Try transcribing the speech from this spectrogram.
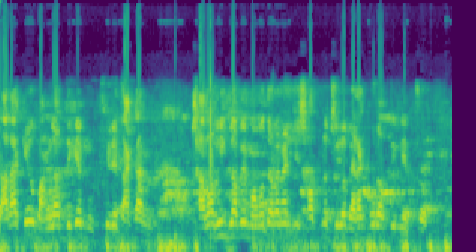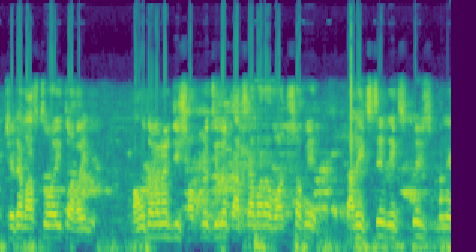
তারা কেউ বাংলার দিকে মুখ ফিরে তাকান স্বাভাবিকভাবে মমতা ব্যানার্জির স্বপ্ন ছিল ব্যারাকপুর অব্দি মেট্রো। সেটা বাস্তবায়িত হয়নি। মমতা ব্যানার্জির স্বপ্ন ছিল কাঁচরাপাড়া ওয়ার্কশপে তার এক্সটেন্স এক্সপ্রেস মানে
